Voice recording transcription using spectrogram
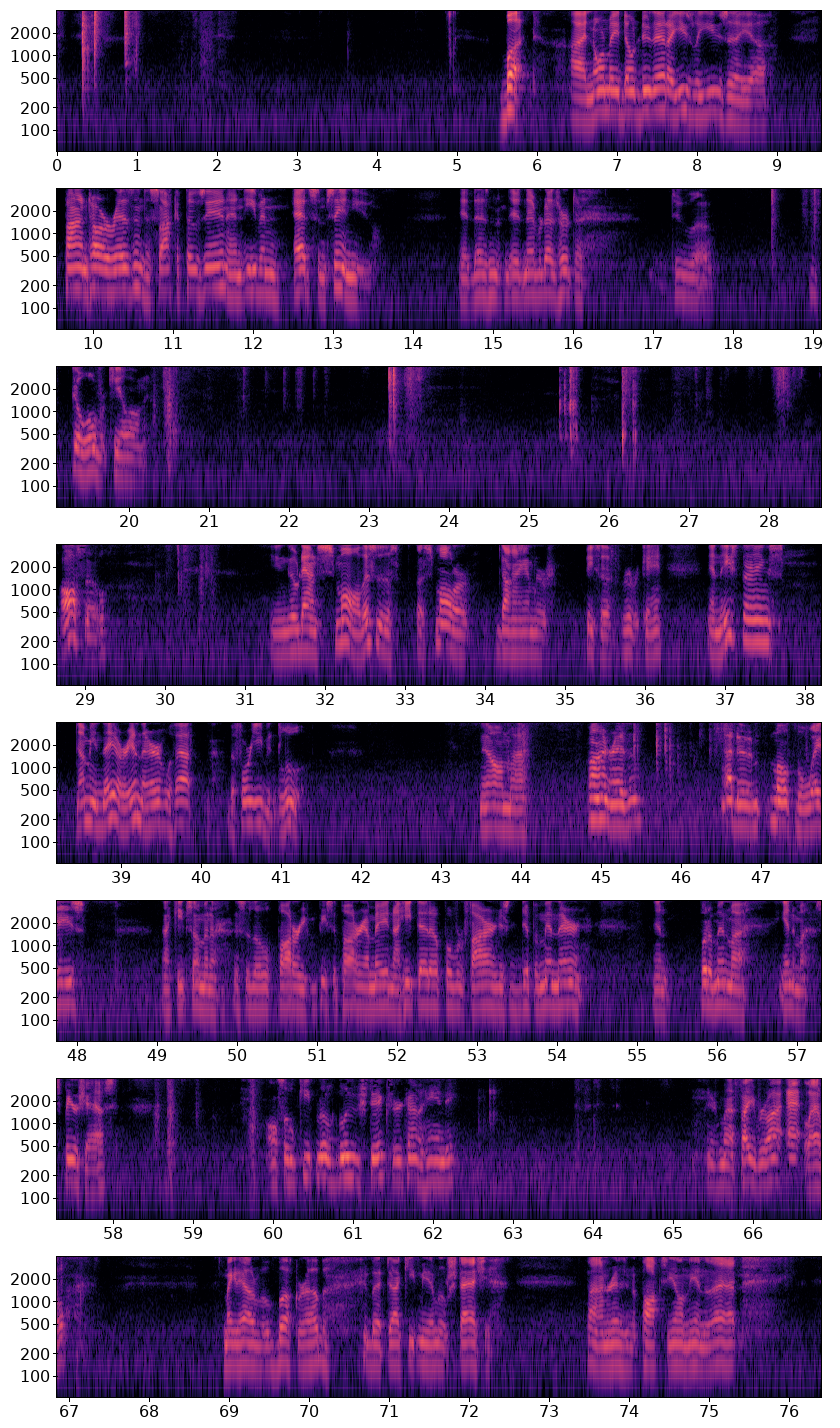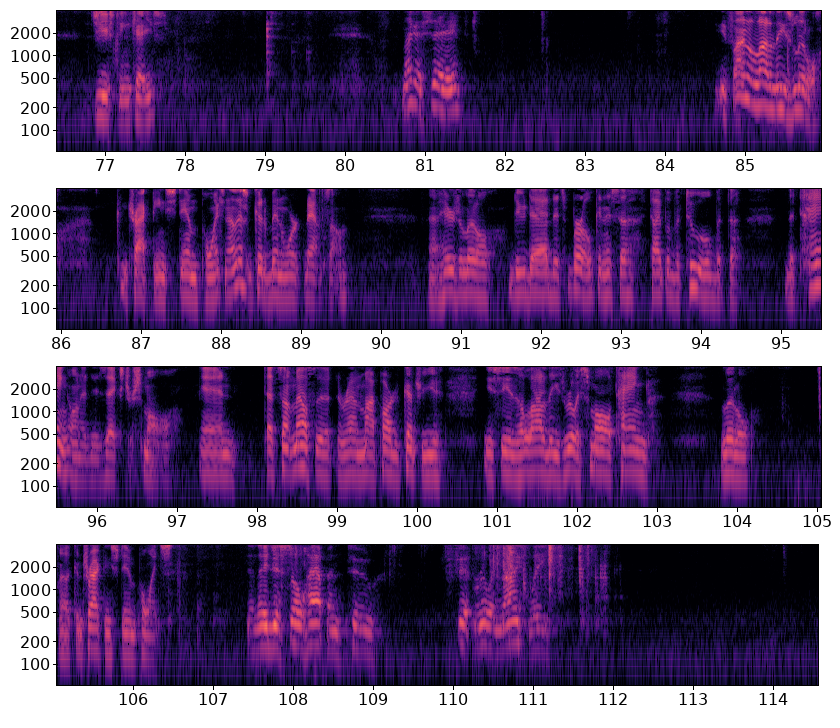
But I normally don't do that. I usually use a uh, pine tar resin to socket those in and even add some sinew. It doesn't, it never does hurt to, to uh, go overkill on it. Also, you can go down small. This is a, a smaller diameter piece of river cane. And these things, I mean, they are in there without, before you even glue them. Now on my pine resin, I do it multiple ways. I keep some in a, this is a little pottery, piece of pottery I made, and I heat that up over fire and just dip them in there and, and put them in my, into my spear shafts. Also keep little glue sticks, they're kind of handy. Here's my favorite atlatl. Made out of a buck rub, but I keep me a little stash of pine resin epoxy on the end of that, just in case. Like I say, you find a lot of these little contracting stem points. Now this could have been worked out some. Uh, here's a little doodad that's broke and it's a type of a tool, but the the tang on it is extra small. And that's something else that around my part of the country you, you see is a lot of these really small tanged little uh, contracting stem points. And they just so happen to fit really nicely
